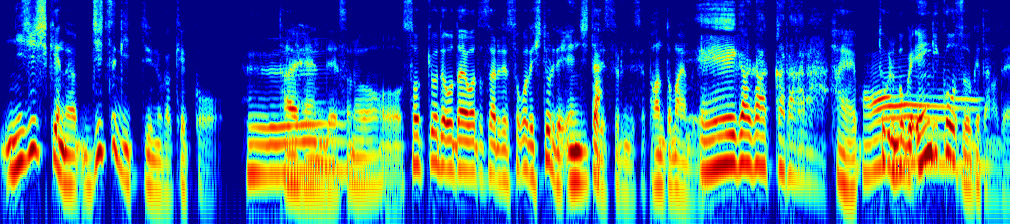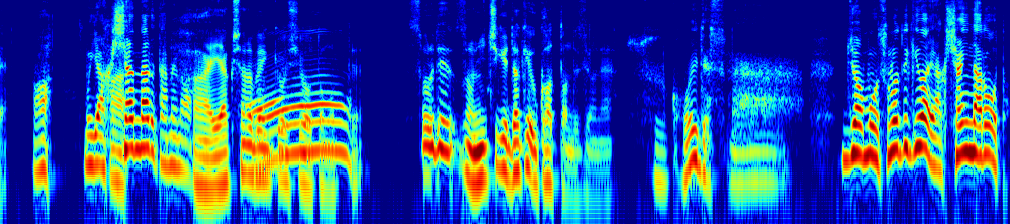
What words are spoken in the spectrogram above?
二次試験の実技っていうのが結構大変でその即興でお題渡されてそこで一人で演じたりするんですよパントマイムで。映画学科だから。はい。特に僕演技コースを受けたので。あもう役者になるための。はい、役者の勉強しようと思って。それでその日芸だけ受かったんですよね。すごいですね。じゃあもうその時は役者になろうと。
